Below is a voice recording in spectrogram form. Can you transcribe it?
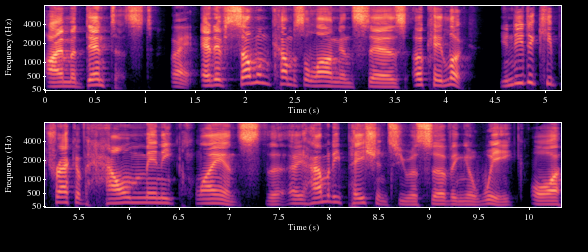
I'm a dentist. Right. And if someone comes along and says, okay, look, you need to keep track of how many clients, the, uh, how many patients you are serving a week, or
